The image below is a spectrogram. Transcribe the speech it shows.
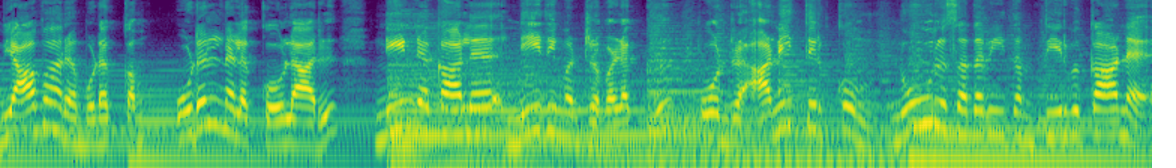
வியாபார முடக்கம் உடல்நல கோளாறு நீண்ட கால நீதிமன்ற வழக்கு போன்ற அனைத்திற்கும் நூறு சதவீதம் தீர்வு காண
